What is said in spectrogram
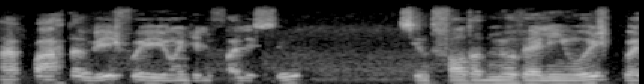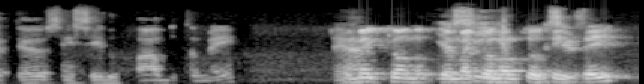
Na quarta vez foi onde ele faleceu. Sinto falta do meu velhinho hoje, que foi até o sensei do Pablo também. Né? Como é que é o, como assim, é que é o nome do seu sensei?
